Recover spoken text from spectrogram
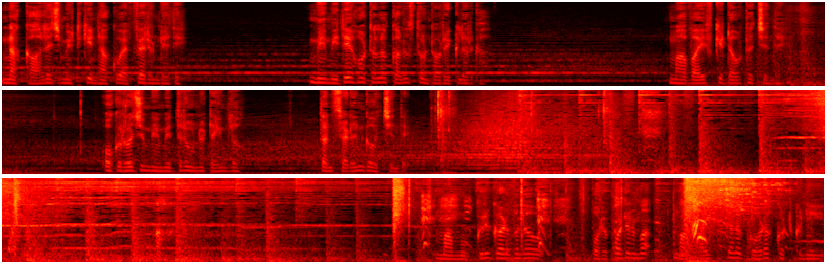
నా కాలేజ్ మేట్కి నాకు ఎఫ్ఐఆర్ ఉండేది. మేము ఇదే హోటల్లో కలుస్తుంటాం రెగ్యులర్గా. మా వైఫ్కి డౌట్ వచ్చింది. ఒకరోజు మేమిద్దరం ఉన్న టైంలో తను సడన్గా వచ్చింది. మా ముగ్గురి గొడవలో పొరపాటున మా మా వైఫ్ గోడ కొట్టుకుని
